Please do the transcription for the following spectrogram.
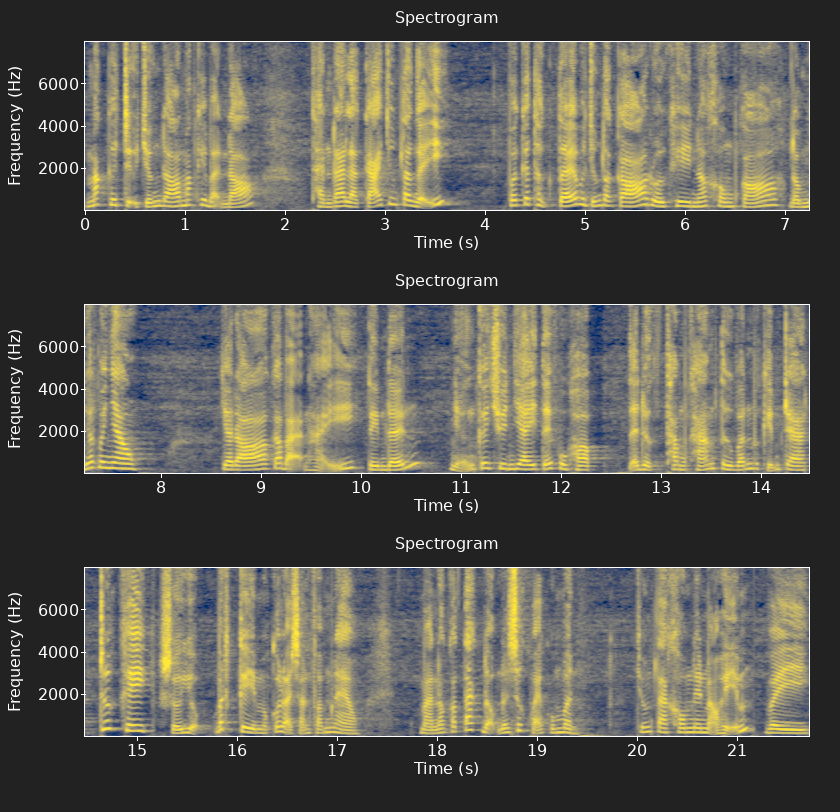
mắc cái triệu chứng đó, mắc cái bệnh đó. Thành ra là cái chúng ta nghĩ với cái thực tế mà chúng ta có đôi khi nó không có đồng nhất với nhau. Do đó, các bạn hãy tìm đến những cái chuyên gia y tế phù hợp để được thăm khám, tư vấn và kiểm tra trước khi sử dụng bất kỳ một cái loại sản phẩm nào mà nó có tác động đến sức khỏe của mình. Chúng ta không nên mạo hiểm vì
